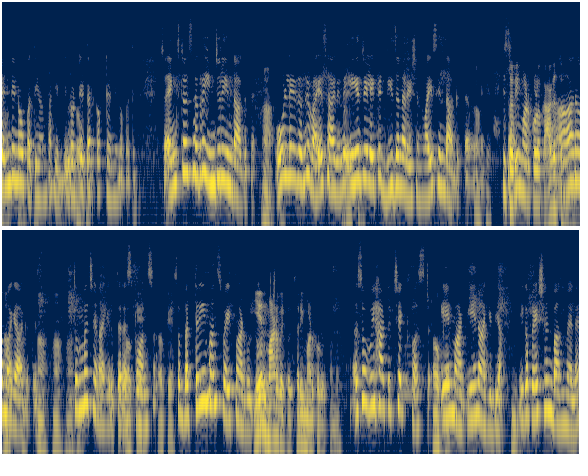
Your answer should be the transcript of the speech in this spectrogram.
ಟೆಂಡಿನೋಪತಿ ಅಂತ ಹೇಳ್ತೀವಿ. Rotator cuff tendinopathy so youngsters ಆದರೆ ಇಂಜುರಿಯಿಂದ ಆಗುತ್ತೆ. ಓಲ್ಡ್ ಏಜ್ ಅಂದ್ರೆ ವಯಸ್ಸಾದಿಂದ ಏಜ್ ರಿಲೇಟೆಡ್ ಡಿಜನರೇಷನ್ ವಯಸ್ಸಿಂದ ಆಗುತ್ತೆ ಅವ್ರಿಗೆ. ಸರಿ ಮಾಡ್ಕೊಳಕ್ ಆಗತ್ತ ಆರಾಮಾಗಿ ಆಗುತ್ತೆ. ತುಂಬಾ ಚೆನ್ನಾಗಿರುತ್ತೆ response so but three months wait ಮಾಡ್ಬಿಟ್ಟು ಏನ್ ಮಾಡ್ಬೇಕು ಸರಿ ಮಾಡ್ಕೋಬೇಕು ಅಂದ್ರೆ? So we have to check first ಏನ್ ಮಾಡ್ ಏನಾಗಿದ್ಯಾ? ಈಗ ಪೇಷಂಟ್ ಬಂದ್ಮೇಲೆ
